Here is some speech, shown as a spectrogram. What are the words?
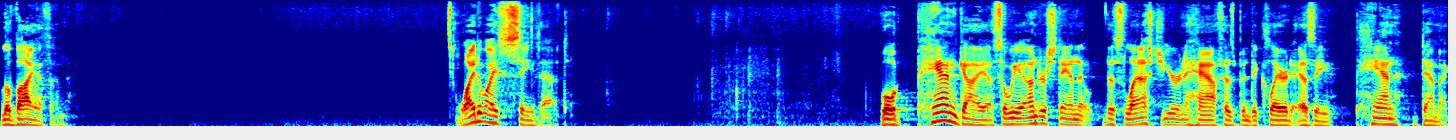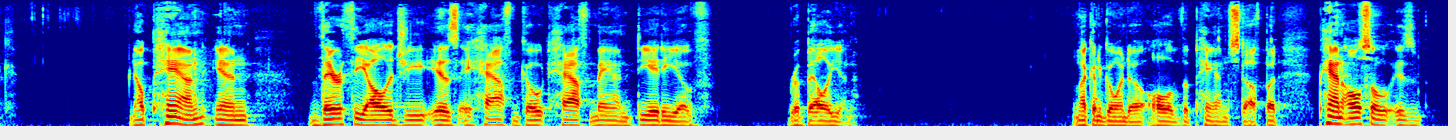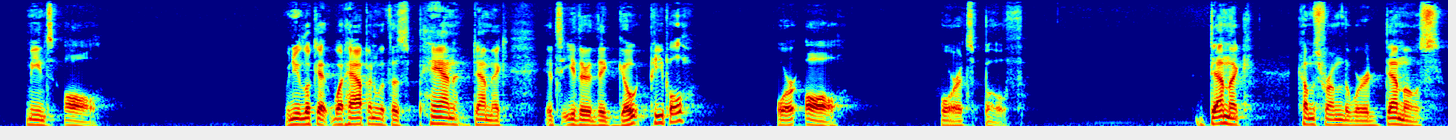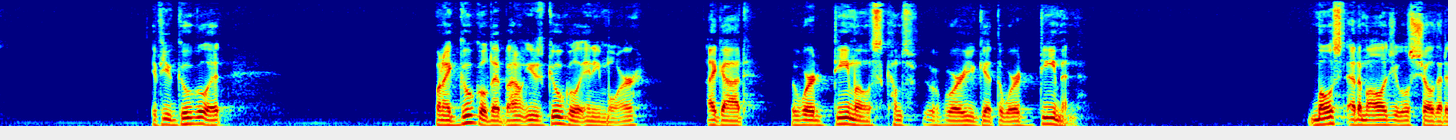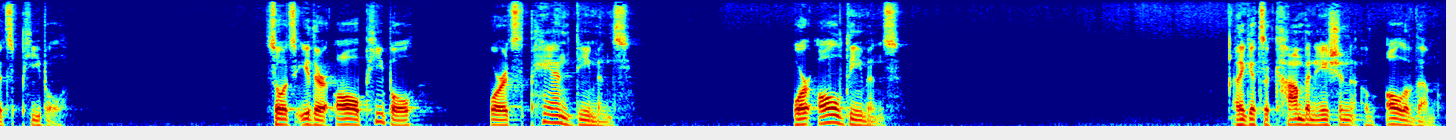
Leviathan. Why do I say that? Well, Pangaea, so we understand that this last year and a half has been declared as a pandemic. Now, pan in their theology is a half goat, half man deity of rebellion. I'm not going to go into all of the pan stuff, but pan also is means all. When you look at what happened with this pandemic, it's either the goat people or all, or it's both. Demic comes from the word demos. If you Google it, when I Googled it, but I don't use Google anymore, I got the word demos comes where you get the word demon. Most etymology will show that it's people. So it's either all people or it's pan demons or all demons. I think it's a combination of all of them.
